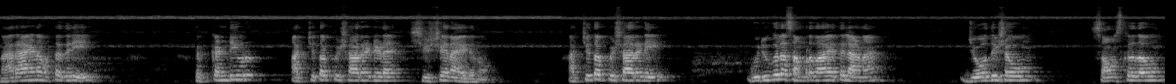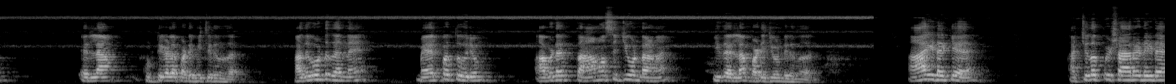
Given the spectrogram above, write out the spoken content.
നാരായണ ഭട്ടതിരി തൃക്കണ്ടിയൂർ അച്യുത പിഷാരടിയുടെ ശിഷ്യനായിരുന്നു. അച്യുത പിഷാരടി ഗുരുകുല സമ്പ്രദായത്തിലാണ് ജ്യോതിഷവും സംസ്കൃതവും എല്ലാം കുട്ടികളെ പഠിപ്പിച്ചിരുന്നത്. അതുകൊണ്ട് തന്നെ മേൽപ്പത്തൂരും അവിടെ താമസിച്ചുകൊണ്ടാണ് ഇതെല്ലാം പഠിച്ചുകൊണ്ടിരുന്നത്. ആ ഇടയ്ക്ക് അച്യുത പിഷാരടിയുടെ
